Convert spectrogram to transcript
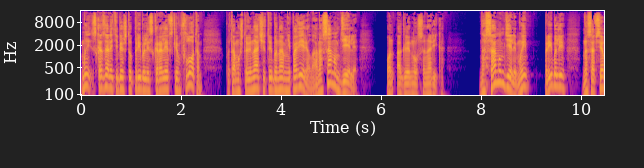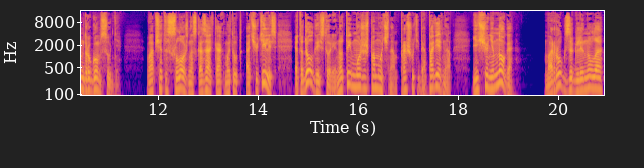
«Мы сказали тебе, что прибыли с Королевским флотом, потому что иначе ты бы нам не поверила. А на самом деле...» Он оглянулся на Рика. На самом деле мы прибыли на совсем другом судне. Вообще-то сложно сказать, как мы тут очутились. Это долгая история, но ты можешь помочь нам. Прошу тебя, поверь нам. Еще немного. Марук заглянула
